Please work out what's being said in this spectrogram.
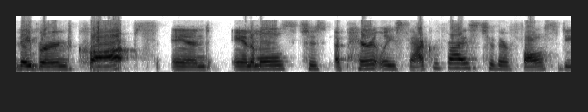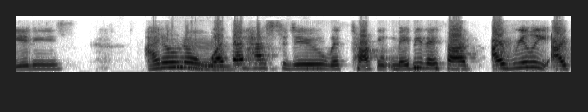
They burned crops and animals to apparently sacrifice to their false deities. I don't know Hmm. what that has to do with talking. Maybe they thought I really I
